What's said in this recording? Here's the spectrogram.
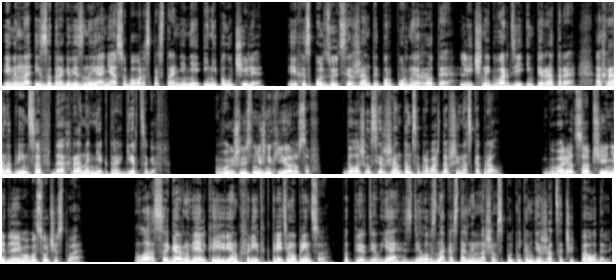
Именно из-за дороговизны они особого распространения и не получили. Их используют сержанты пурпурной роты, личной гвардии императора, охрана принцев да охрана некоторых герцогов. «Вышли с нижних ярусов», — доложил сержантом сопровождавший нас капрал. «Говорят, сообщение для его высочества». «Лассе, Гарнвельк и Венгфрид к третьему принцу», — подтвердил я, сделав знак остальным нашим спутникам держаться чуть поодаль.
